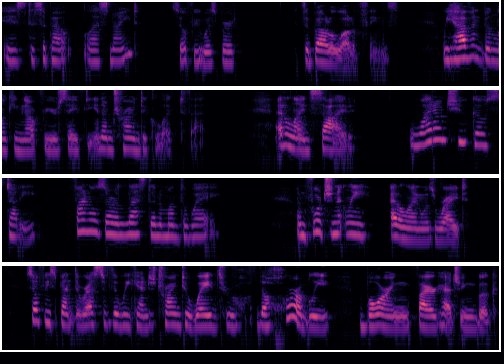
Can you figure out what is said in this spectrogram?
Is this about last night? Sophie whispered. It's about a lot of things. We haven't been looking out for your safety, and I'm trying to collect that. Adeline sighed. Why don't you go study? Finals are less than a month away. Unfortunately, Adeline was right. Sophie spent the rest of the weekend trying to wade through the horribly boring fire catching book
